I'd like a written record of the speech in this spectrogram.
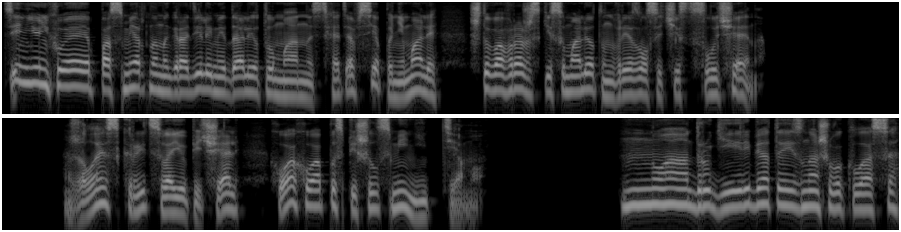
Цинь Юньхуэя посмертно наградили медалью «Туманность», хотя все понимали, что во вражеский самолет он врезался чисто случайно. Желая скрыть свою печаль, Хуахуа поспешил сменить тему. «Ну а другие ребята из нашего класса?»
